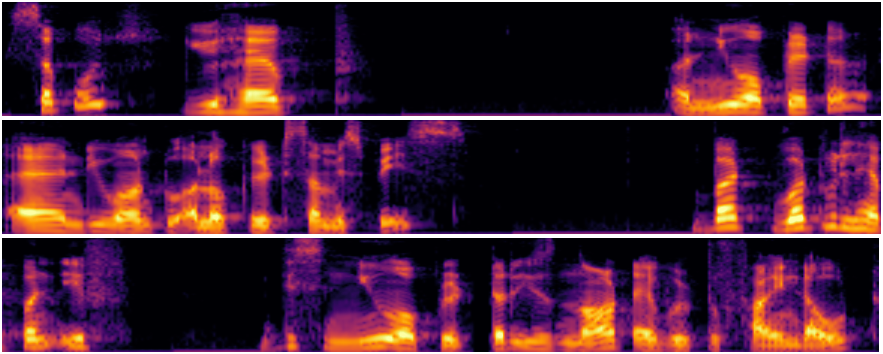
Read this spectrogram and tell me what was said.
Suppose you have a new operator and you want to allocate some space. But what will happen if this new operator is not able to find out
